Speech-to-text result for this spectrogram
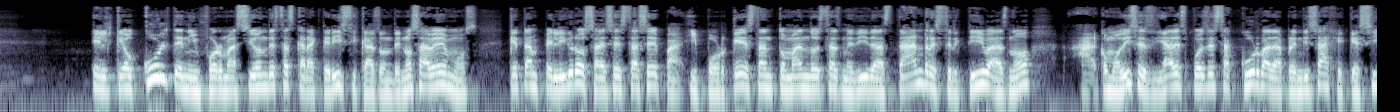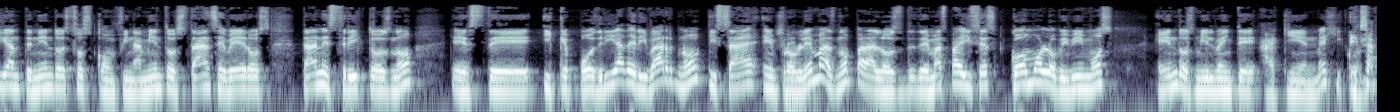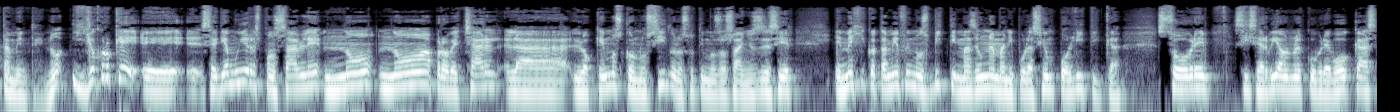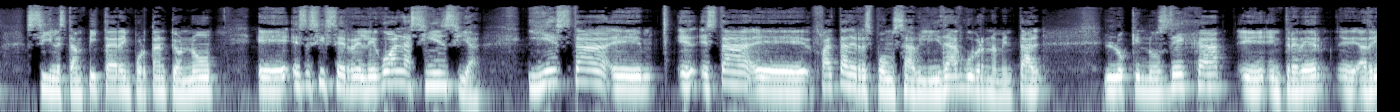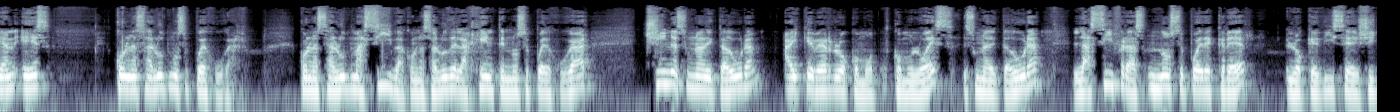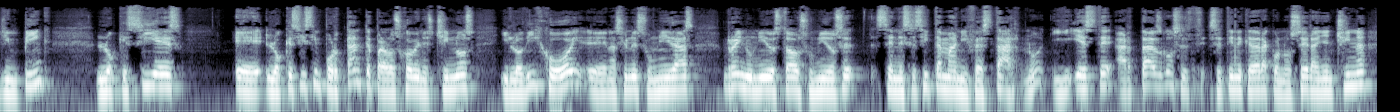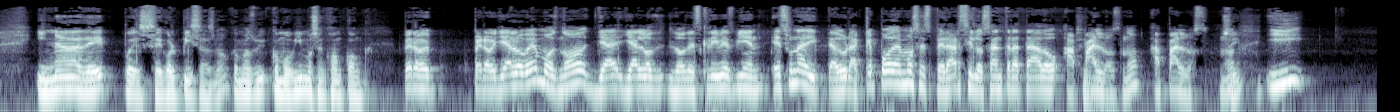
el que oculten información de estas características donde no sabemos qué tan peligrosa es esta cepa y por qué están tomando estas medidas tan restrictivas, ¿no? Ah, como dices, ya después de esta curva de aprendizaje, que sigan teniendo estos confinamientos tan severos, tan estrictos, ¿no? Este, y que podría derivar, ¿no? Quizá en problemas, ¿no? Para los demás países, como lo vivimos en 2020 aquí en México. Exactamente, ¿no? Y yo creo que eh, sería muy irresponsable no, no aprovechar la, lo que hemos conocido en los últimos dos años. Es decir, en México también fuimos víctimas de una manipulación política sobre si servía o no el cubrebocas, si la estampita era importante o no. Eh, es decir, se relegó a la ciencia. Y esta, eh, e, esta falta de responsabilidad gubernamental lo que nos deja eh, entrever, eh, Adrián, es con la salud no se puede jugar. Con la salud masiva, con la salud de la gente no se puede jugar. China es una dictadura, hay que verlo como, como lo es, es una dictadura. Las cifras no se puede creer, lo que dice Xi Jinping. Lo que sí es eh, lo que sí es importante para los jóvenes chinos, y lo dijo hoy eh, Naciones Unidas, Reino Unido, Estados Unidos, se, necesita manifestar, ¿no? Y este hartazgo se, tiene que dar a conocer allá en China y nada de, pues, golpizas, ¿no? Como, como vimos en Hong Kong. Pero pero ya lo vemos, ¿no? Ya, ya lo, describes bien. Es una dictadura. ¿Qué podemos esperar si los han tratado a palos, ¿no? A palos, ¿no? Y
